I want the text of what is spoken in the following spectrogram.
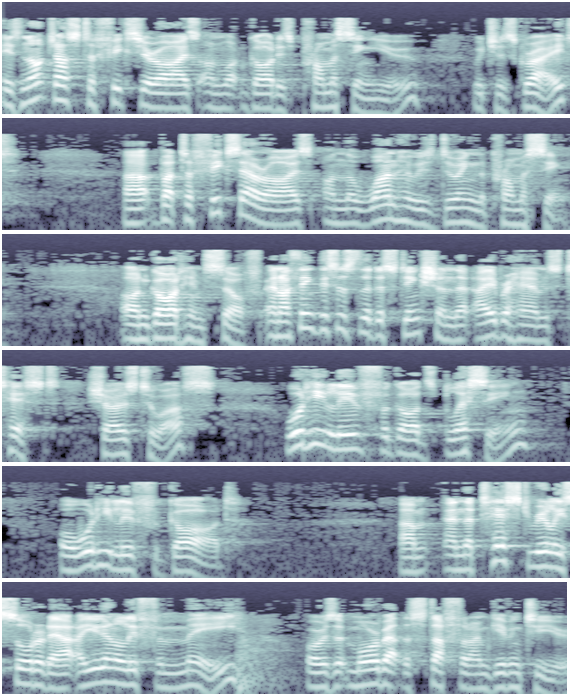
is not just to fix your eyes on what God is promising you, which is great, uh, but to fix our eyes on the one who is doing the promising, on God Himself. And I think this is the distinction that Abraham's test shows to us. Would he live for God's blessing or would he live for God? Um, and the test really sorted out are you going to live for me, or is it more about the stuff that I'm giving to you?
